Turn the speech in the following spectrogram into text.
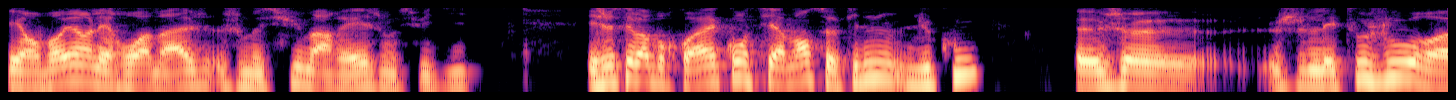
Et en voyant Les Rois Mages, je me suis marré. Je me suis dit. Et je sais pas pourquoi, inconsciemment, ce film, du coup, je, je l'ai toujours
